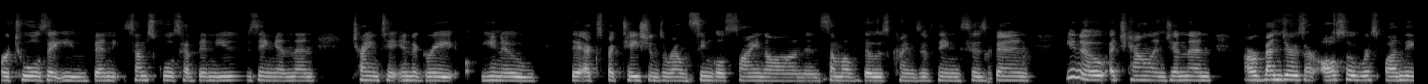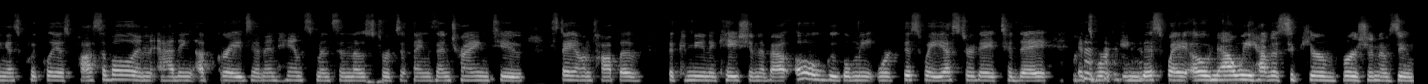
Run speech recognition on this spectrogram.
or tools that you've been some schools have been using, and then trying to integrate, you know, the expectations around single sign on and some of those kinds of things has been you know a challenge. And then our vendors are also responding as quickly as possible and adding upgrades and enhancements and those sorts of things and trying to stay on top of the communication about oh google meet worked this way yesterday today it's working this way. Oh now we have a secure version of zoom.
